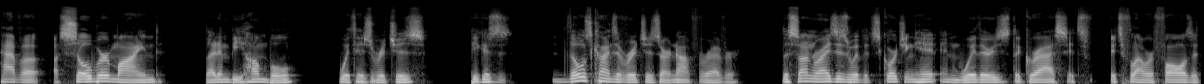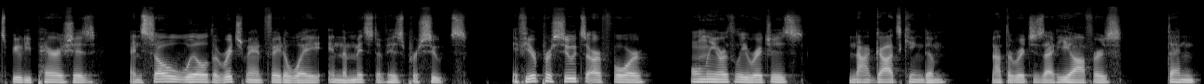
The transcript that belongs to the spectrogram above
have a, a sober mind, let him be humble with his riches, because those kinds of riches are not forever. The sun rises with its scorching heat and withers the grass, its its flower falls, its beauty perishes, and so will the rich man fade away in the midst of his pursuits. If your pursuits are for only earthly riches, not God's kingdom, not the riches that he offers, then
